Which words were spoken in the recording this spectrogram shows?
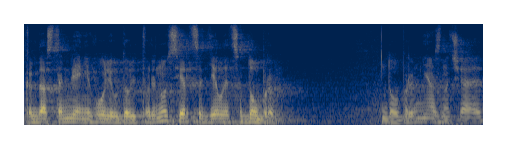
Когда стремление воли удовлетворено, сердце делается добрым. Добрым не означает,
